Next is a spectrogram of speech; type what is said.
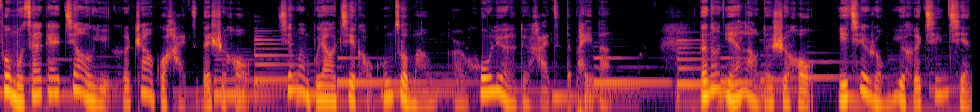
父母在该教育和照顾孩子的时候，千万不要借口工作忙而忽略了对孩子的陪伴。等到年老的时候，一切荣誉和金钱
